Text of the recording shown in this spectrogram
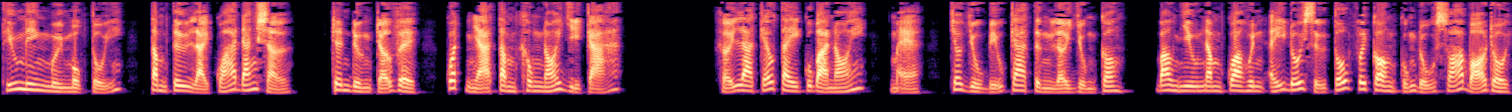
thiếu niên 11 tuổi, tâm tư lại quá đáng sợ. Trên đường trở về, Quách Nhã Tâm không nói gì cả. Khởi La kéo tay của bà nói, mẹ, cho dù biểu ca từng lợi dụng con, bao nhiêu năm qua huynh ấy đối xử tốt với con cũng đủ xóa bỏ rồi,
